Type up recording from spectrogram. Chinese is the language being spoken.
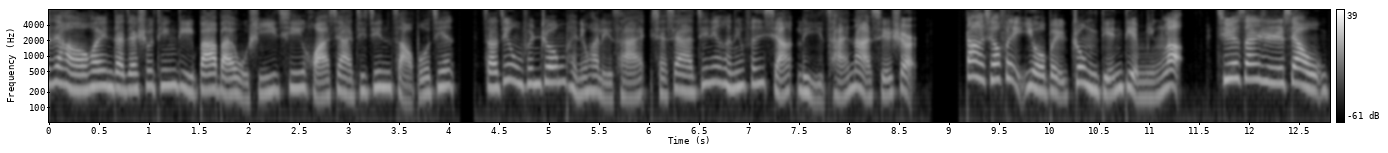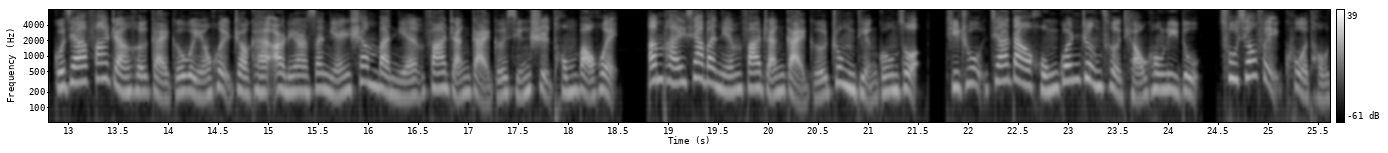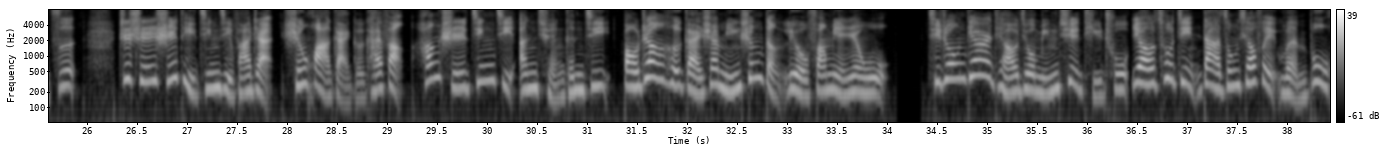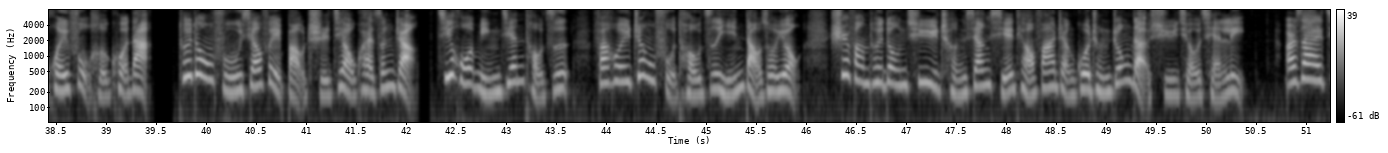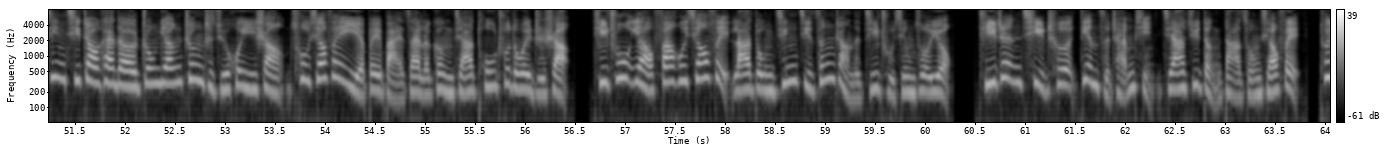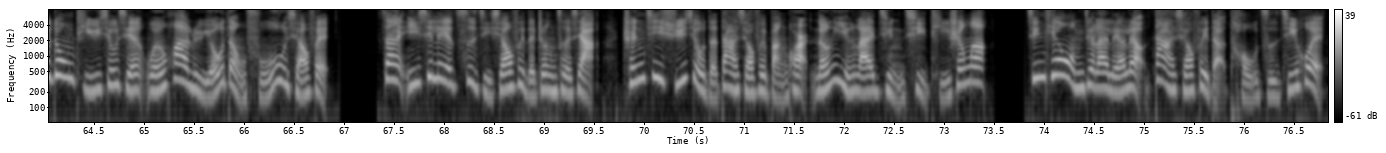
大家好，欢迎大家收听第八百五十一期华夏基金早播间，早间五分钟陪您话理财。小夏今天和您分享理财那些事儿。大消费又被重点点名了。七月三十日下午，国家发展和改革委员会召开二零二三年上半年发展改革形势通报会，安排下半年发展改革重点工作，提出加大宏观政策调控力度。促消费、扩投资，支持实体经济发展，深化改革开放，夯实经济安全根基，保障和改善民生等六方面任务。其中第二条就明确提出，要促进大宗消费稳步恢复和扩大，推动服务消费保持较快增长，激活民间投资，发挥政府投资引导作用，释放推动区域城乡协调发展过程中的需求潜力。而在近期召开的中央政治局会议上，促消费也被摆在了更加突出的位置上，提出要发挥消费拉动经济增长的基础性作用，提振汽车、电子产品、家居等大宗消费，推动体育休闲、文化旅游等服务消费。在一系列刺激消费的政策下，沉寂许久的大消费板块能迎来景气提升吗？今天我们就来聊聊大消费的投资机会。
